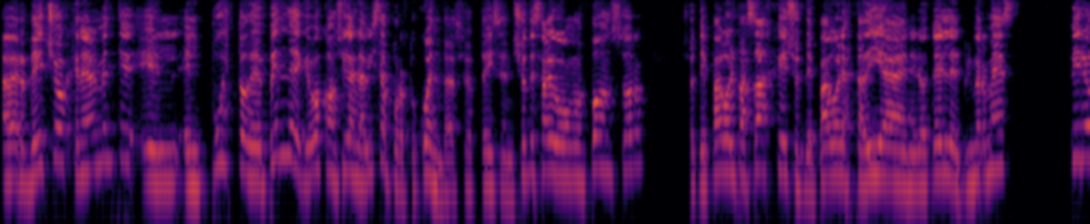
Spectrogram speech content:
A ver, de hecho, generalmente el, el puesto depende de que vos consigas la visa por tu cuenta. Ellos te dicen, yo te salgo como sponsor, yo te pago el pasaje, yo te pago la estadía en el hotel del primer mes, pero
